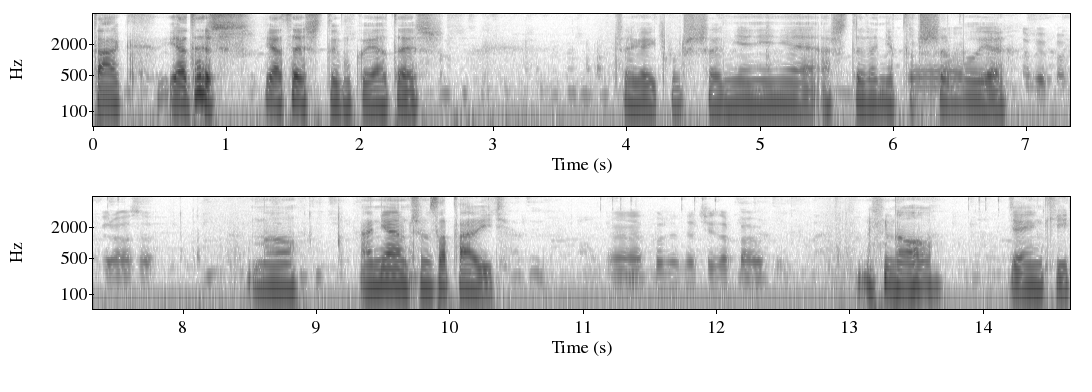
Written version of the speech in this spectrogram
tak, ja też, ja też, Tymku, ja też. Czekaj, kurczę, nie, nie, nie, aż tyle nie potrzebuję. No, sobie papierosa. No, a nie mam czym zapalić. E, pożyczę ci zapałki. No, dzięki.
